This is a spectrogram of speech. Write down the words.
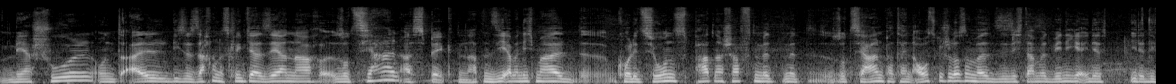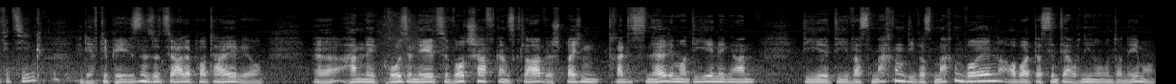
mehr Schulen und all diese Sachen, das klingt ja sehr nach äh, sozialen Aspekten. Hatten Sie aber nicht mal äh, Koalitionspartnerschaften mit, mit sozialen Parteien ausgeschlossen, weil Sie sich damit weniger ide- identifizieren können? Die FDP ist eine soziale Partei. Wir äh, haben eine große Nähe zur Wirtschaft, ganz klar. Wir sprechen traditionell immer diejenigen an, die, die was machen, die was machen wollen, aber das sind ja auch nie nur Unternehmer.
